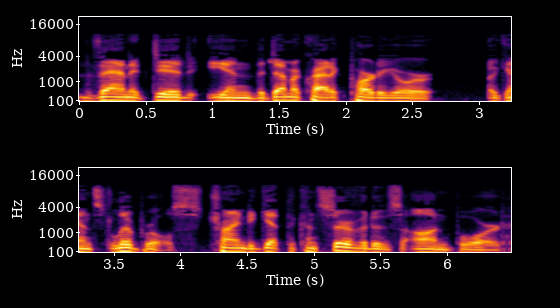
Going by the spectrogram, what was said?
than it did in the Democratic Party or against liberals, trying to get the conservatives on board,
